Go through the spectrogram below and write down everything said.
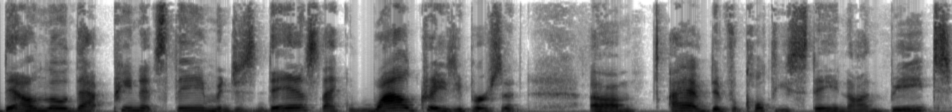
Download that Peanuts theme and just dance like wild crazy person. Um, I have difficulty staying on beat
